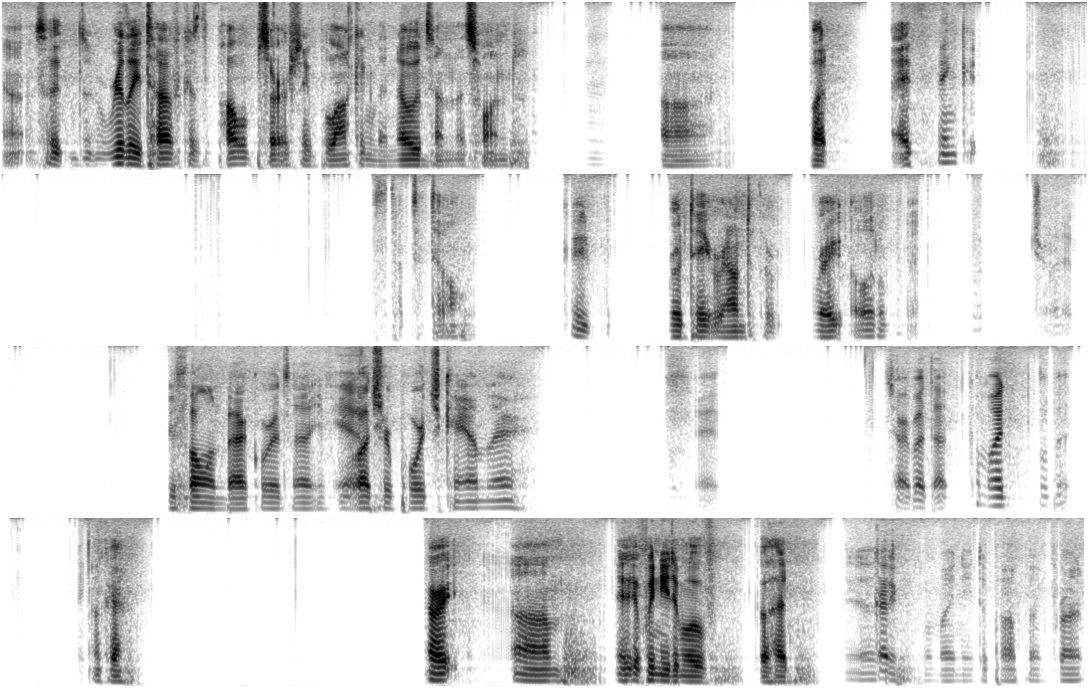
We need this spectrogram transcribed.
Yeah, so it's really tough because the polyps are actually blocking the nodes on this one. Uh, but I think it's tough to tell. Could rotate around to the right a little bit. Try it. You're falling backwards. Uh, if you Yeah. watch your porch cam there. Sorry about that. Come on, a little bit. Okay. All right. Um, if we need to move, go ahead. Yeah, I Okay. think we might need to pop in front.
